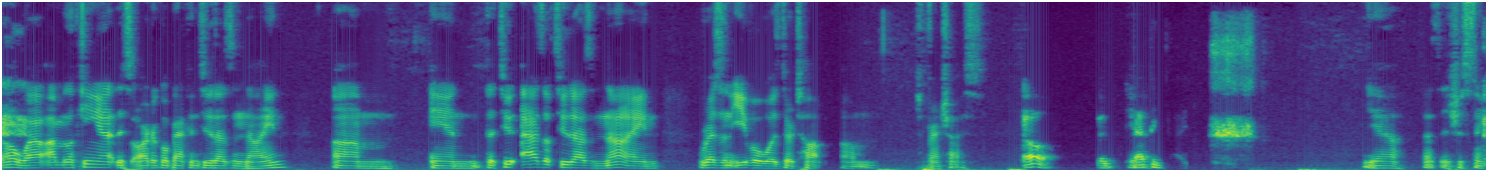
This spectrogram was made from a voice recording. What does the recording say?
Oh wow, I'm looking at this article back in 2009. Um, and the two as of 2009, Resident Evil was their top um franchise. Oh, but Yeah. that thing died. Yeah, that's interesting.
